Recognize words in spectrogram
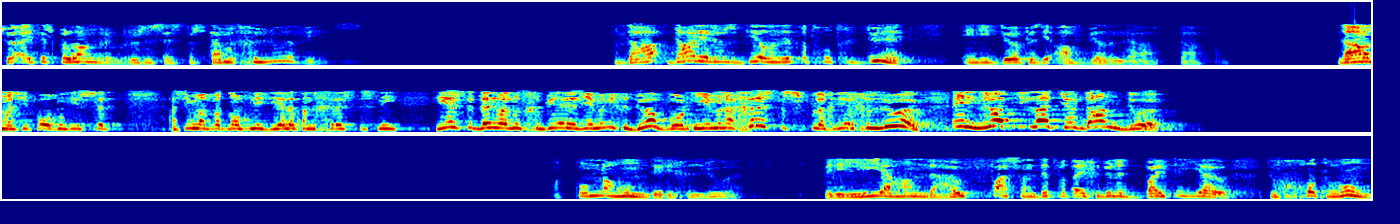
So uiters belangrik broers en susters, daar moet geloof wees. Want daar daar is ons deel aan dit wat God gedoen het en die doop is die afbeelding daar, daarvan. Daarom as jy volgens hier sit, as iemand wat nog nie deel het aan Christus nie, die eerste ding wat moet gebeur is jy moet nie gedoop word nie, jy moet na Christus vlug deur geloof en laat laat jou dan doop. Maar kom na hom deur die geloof. Met die leë hande hou vas aan dit wat hy gedoen het buite jou, toe God hom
